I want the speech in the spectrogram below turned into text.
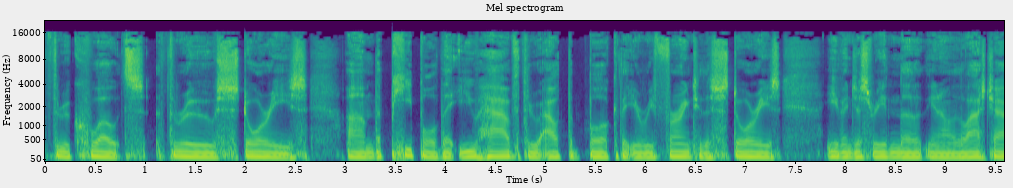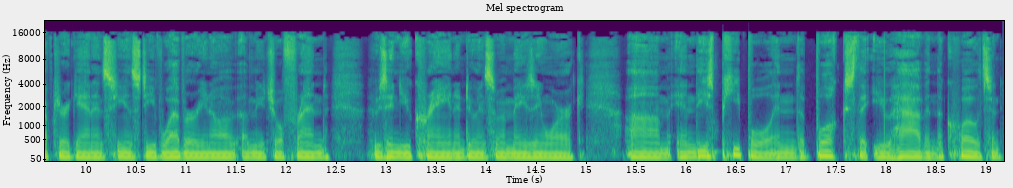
through quotes, through stories, um, the people that you have throughout the book that you're referring to, the stories, even just reading the, you know, the last chapter again and seeing Steve Weber, you know, a, a mutual friend who's in Ukraine and doing some amazing work. Um, and these people and the books that you have and the quotes. And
